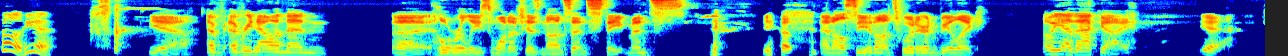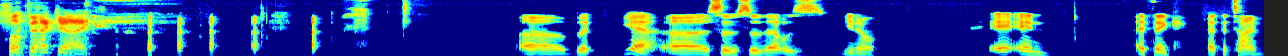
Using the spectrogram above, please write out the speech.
oh yeah, Yeah. Every, every now and then uh, he'll release one of his nonsense statements yeah, and I'll see it on Twitter and be like, "Oh yeah, that guy. yeah. Fuck that guy." Uh, but yeah, uh, so so that was you know, and, I think at the time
